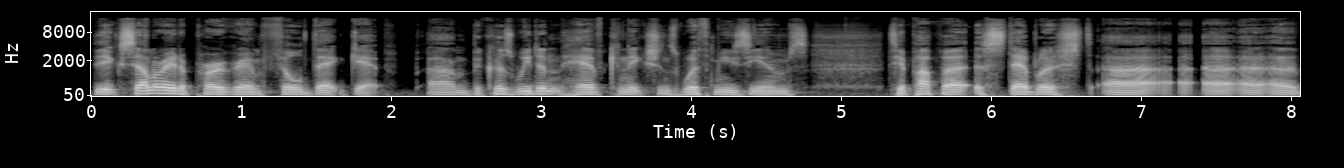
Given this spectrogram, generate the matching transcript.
the accelerator program filled that gap um, because we didn't have connections with museums. Te Papa established uh, a, a,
